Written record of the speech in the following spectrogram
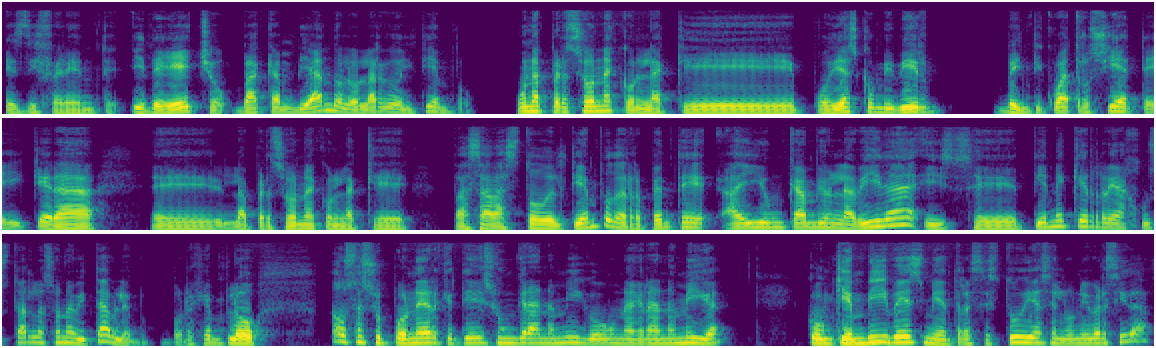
es diferente y de hecho va cambiando a lo largo del tiempo. Una persona con la que podías convivir 24/7 y que era eh, la persona con la que pasabas todo el tiempo, de repente hay un cambio en la vida y se tiene que reajustar la zona habitable. Por ejemplo, vamos a suponer que tienes un gran amigo, una gran amiga, con quien vives mientras estudias en la universidad.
